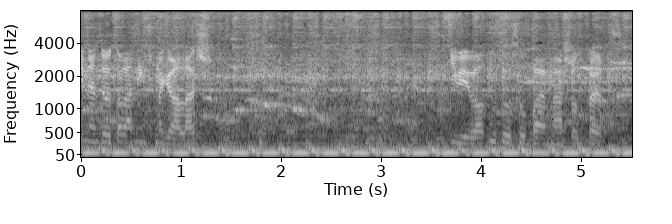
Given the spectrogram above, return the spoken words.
Innentől talán nincs megállás. Kivéve az utolsó pár másodperc.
